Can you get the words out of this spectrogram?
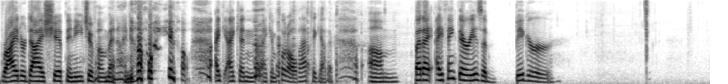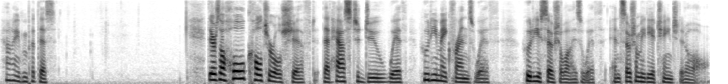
ride or die ship in each of them, and I know, you know, I, I can I can put all that together. Um, but I, I think there is a bigger. How do I even put this? There's a whole cultural shift that has to do with who do you make friends with, who do you socialize with, and social media changed it all.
